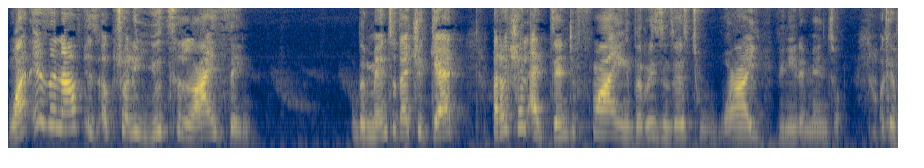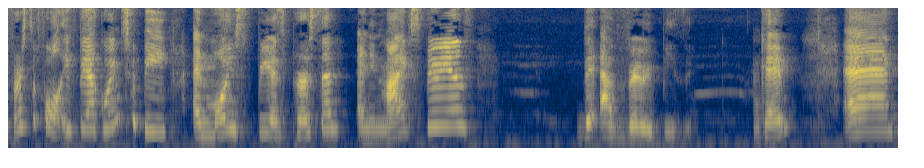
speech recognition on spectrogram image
What is enough is actually utilizing the mentor that you get, but actually identifying the reasons as to why you need a mentor. Okay, first of all, if they are going to be a more experienced person, and in my experience, they are very busy. Okay, and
